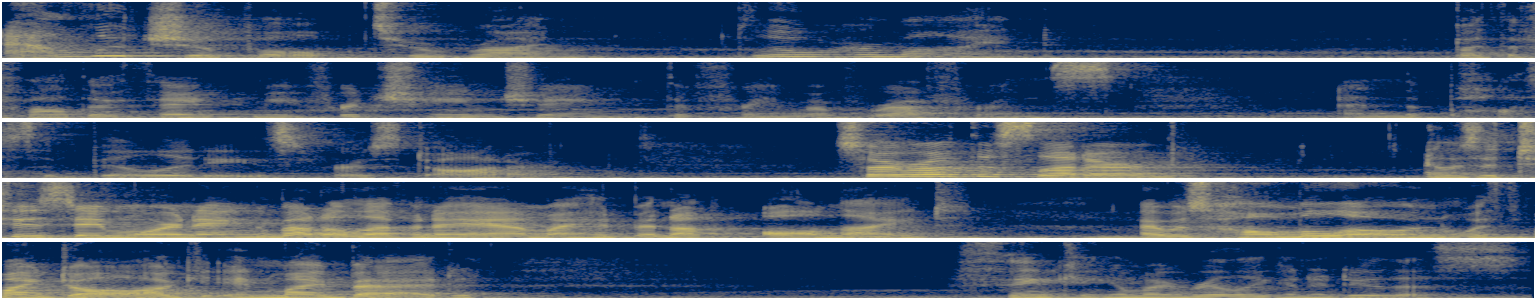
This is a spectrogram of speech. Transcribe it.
eligible to run blew her mind. But the father thanked me for changing the frame of reference and the possibilities for his daughter. So I wrote this letter. It was a Tuesday morning, about 11 a.m. I had been up all night. I was home alone with my dog in my bed, thinking, Am I really going to do this?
